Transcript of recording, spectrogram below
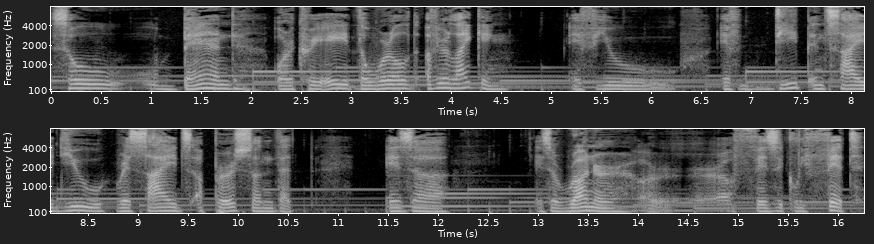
So bend or create the world of your liking. If you if deep inside you resides a person that is a is a runner or a physically fit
